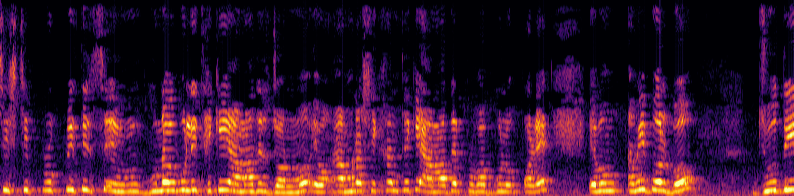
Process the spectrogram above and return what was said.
সৃষ্টি প্রকৃতির গুণাবলী থেকেই আমাদের জন্ম এবং আমরা সেখান থেকে আমাদের প্রভাবগুলো পড়ে। এবং আমি বলব, যদি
